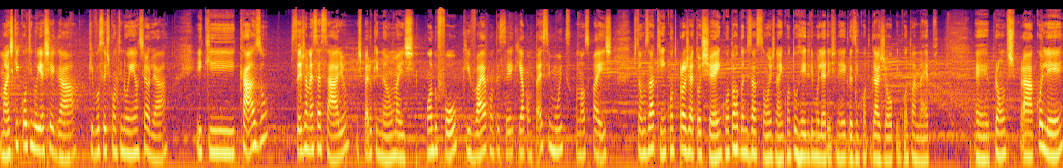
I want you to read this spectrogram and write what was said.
mas que continue a chegar, que vocês continuem a se olhar e que caso seja necessário, espero que não, mas quando for, que vai acontecer, que acontece muito no nosso país, estamos aqui enquanto Projeto Oxé, enquanto organizações, né, enquanto Rede de Mulheres Negras, enquanto Gajop, enquanto ANEP, é, prontos para acolher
